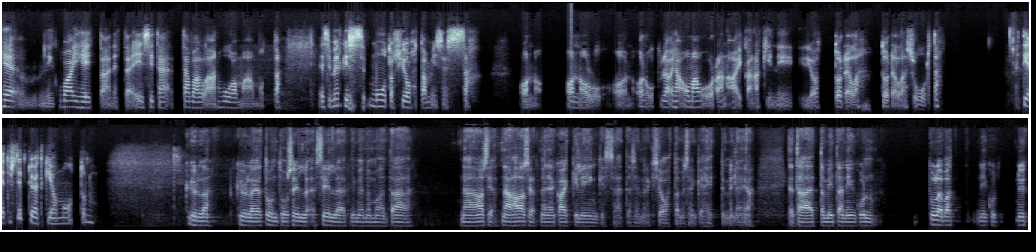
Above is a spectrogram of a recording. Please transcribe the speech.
he, niin kuin vaiheittain, että ei sitä tavallaan huomaa, mutta esimerkiksi muutosjohtamisessa on, on, ollut, on, on ollut kyllä ihan oman uran aikanakin niin jo todella, todella suurta. Tietysti työtkin on muuttunut. Kyllä, kyllä ja tuntuu sille, sille että nimenomaan tämä nämä asiat, nämä asiat menee kaikki linkissä, että esimerkiksi johtamisen kehittyminen ja, ja tämä, että mitä niin kuin tulevat niin kuin nyt,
